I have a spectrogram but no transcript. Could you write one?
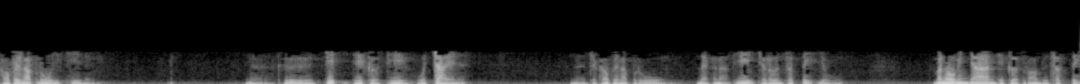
เข้าไปรับรู้อีกทีหนึ่งคือจิตที่เกิดที่หัวใจเนี่ยจะเข้าไปรับรู้ในขณะที่เจริญสติอยู่ มโนวิญญาณที่เกิดพร้อมด้วยสติ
